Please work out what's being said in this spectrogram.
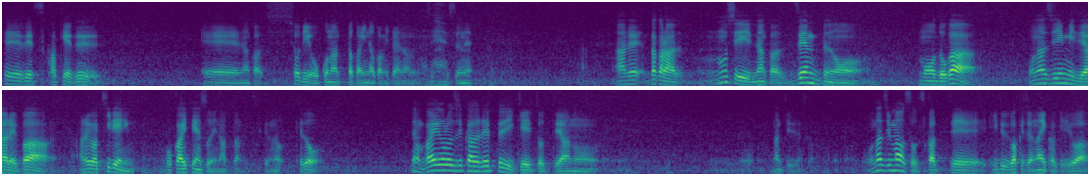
性別かける、えー、なんか処理を行ったか否かみたいなんですよね。あれだからもしなんか全部のモードが同じ意味であればあれはきれいに5回転送になったんですけどけどでもバイオロジカルレプリケートってあの何て言うんですか。同じマウスを使っているわけじゃない限りは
